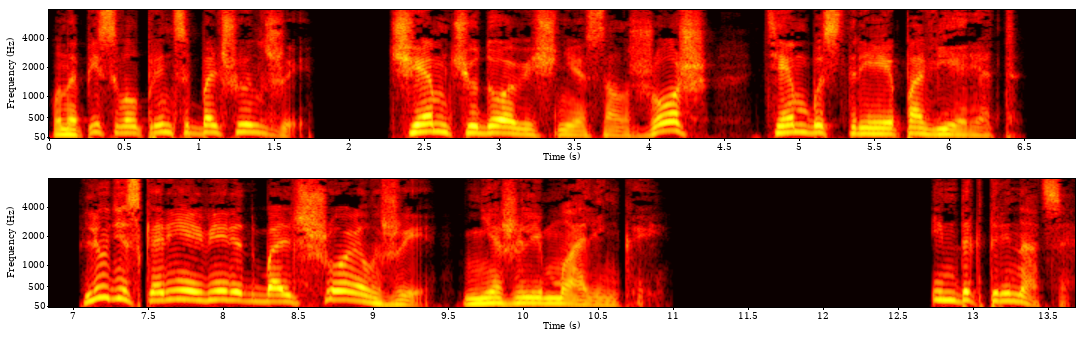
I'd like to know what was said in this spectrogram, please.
он описывал принцип большой лжи. Чем чудовищнее солжешь, тем быстрее поверят. Люди скорее верят большой лжи, нежели маленькой. Индоктринация.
